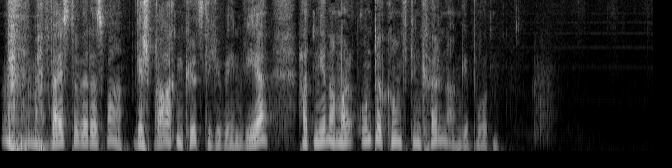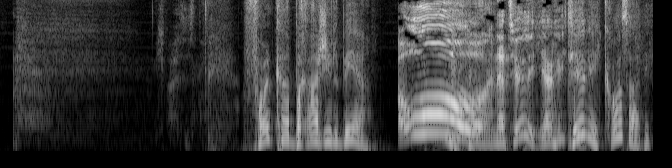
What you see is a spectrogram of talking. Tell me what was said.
Weißt du, wer das war? Wir sprachen kürzlich über ihn. Wer hat mir nochmal Unterkunft in Köln angeboten? Ich weiß es nicht. Volker Bragilbert. Oh, natürlich, ja, richtig. Natürlich, großartig.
